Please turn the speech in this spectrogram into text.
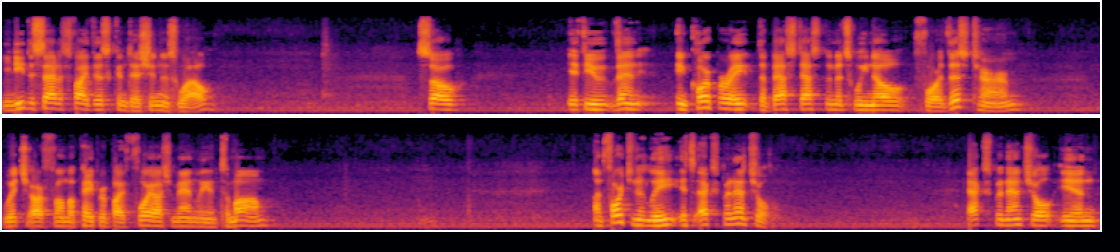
You need to satisfy this condition as well. So if you then incorporate the best estimates we know for this term, which are from a paper by Foias, Manley, and Temam, unfortunately, it's exponential. Exponential in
